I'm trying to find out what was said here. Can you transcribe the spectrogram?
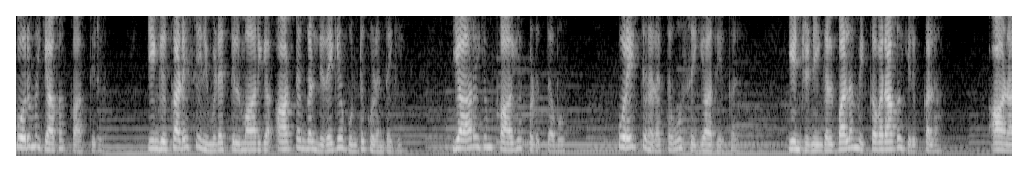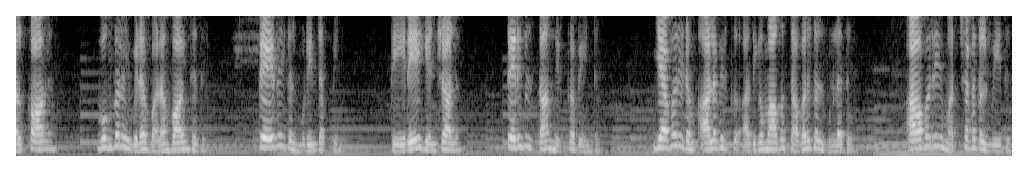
பொறுமையாக காத்திரு. இங்கு கடைசி நிமிடத்தில் மாறிய ஆட்டங்கள் நிறைய உண்டு குழந்தையே. யாரையும் காயப்படுத்தவோ குறைத்து நடத்தவோ செய்யாதீர்கள். இன்று நீங்கள் பலம் மிக்கவராக இருக்கலாம். ஆனால் காலம் உங்களை விட பலம் வாய்ந்தது. தேவைகள் முடிந்த பின் தேரே என்றாலும் தெருவில் தான் நிற்க வேண்டும். எவரிடம் அளவிற்கு அதிகமாக தவறுகள் உள்ளதோ அவரே மற்றவர்கள் மீது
